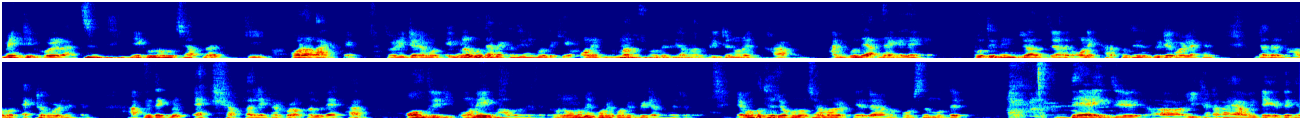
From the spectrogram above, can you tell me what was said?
মেনটেন করে রাখছে। এগুলো হচ্ছে আপনার কি? করা লাগবে। তো রিটেনের মধ্যে, এগুলোর মধ্যে আমি একটা জিনিস বলতে কি, অনেক মানুষ বলে যে আমার রিটার্ন অনেক খারাপ আমি বলি, আপনি আগে লেখেন। প্রতিদিন যাদের অনেক খারাপ, প্রতিদিন দুইটা করে লেখেন। যাদের ভালো, একটা করে লেখেন। আপনি দেখবেন, এক সপ্তাহ লেখার পর আপনার লেখা অলরেডি অনেক ভালো হয়ে যাবে। মানে অনেক অনেক অনেক বেটার হয়ে যাবে। এবং হচ্ছে যখন হচ্ছে আমার যারা আমার কোর্সের মধ্যে দেয় যে লেখাটা, ভাই, আমি দেখে দেখে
